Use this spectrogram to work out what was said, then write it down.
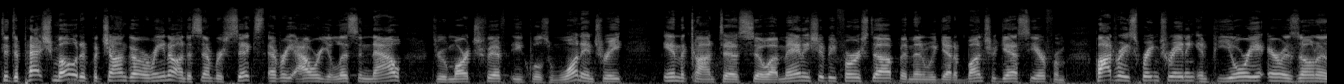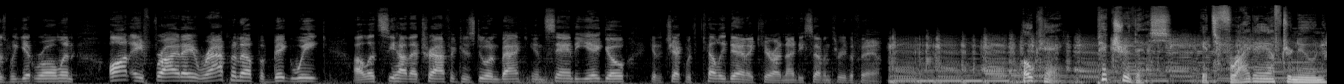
to Depeche Mode at Pechanga Arena on December 6th. Every hour you listen now through March 5th equals one entry in the contest. So uh, Manny should be first up, and then we get a bunch of guests here from Padres spring training in Peoria, Arizona, as we get rolling on a Friday, wrapping up a big week. Uh, let's see how that traffic is doing back in San Diego. Get a check with Kelly Danick here on 97.3 The Fan. Okay, picture this. It's Friday afternoon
